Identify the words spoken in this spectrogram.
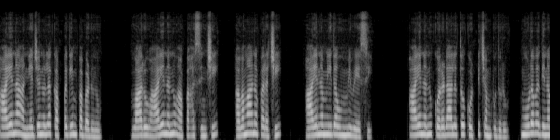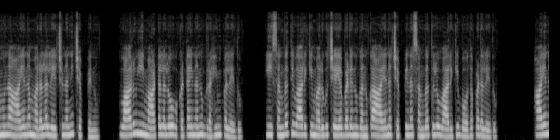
ఆయన అన్యజనుల కప్పగింపబడును. వారు ఆయనను అపహసించి అవమానపరచి ఆయన మీద ఉమ్మివేసి ఆయనను కొరడాలతో కొట్టి చంపుదురు. మూడవ దినమున ఆయన మరల లేచునని చెప్పెను. వారు ఈ మాటలలో ఒకటైనను గ్రహింపలేదు. ఈ సంగతి వారికి మరుగు చేయబడెను గనుక ఆయన చెప్పిన సంగతులు వారికి బోధపడలేదు. ఆయన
